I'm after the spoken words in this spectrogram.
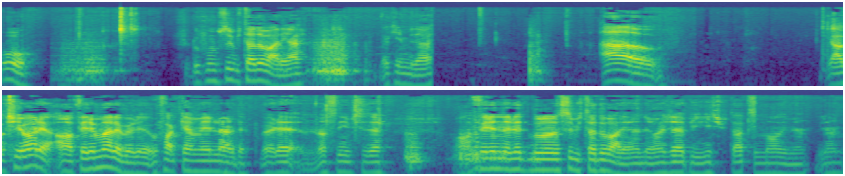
Oo. Şu rufumsu bir tadı var ya. Bakayım bir daha. Oh. Ya bir şey var ya aferin var ya böyle ufakken verirlerdi. Böyle nasıl diyeyim size. Aferinle Red Bull bir tadı var yani. Acayip ilginç bir tat. Şimdi alayım ya. Bir an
